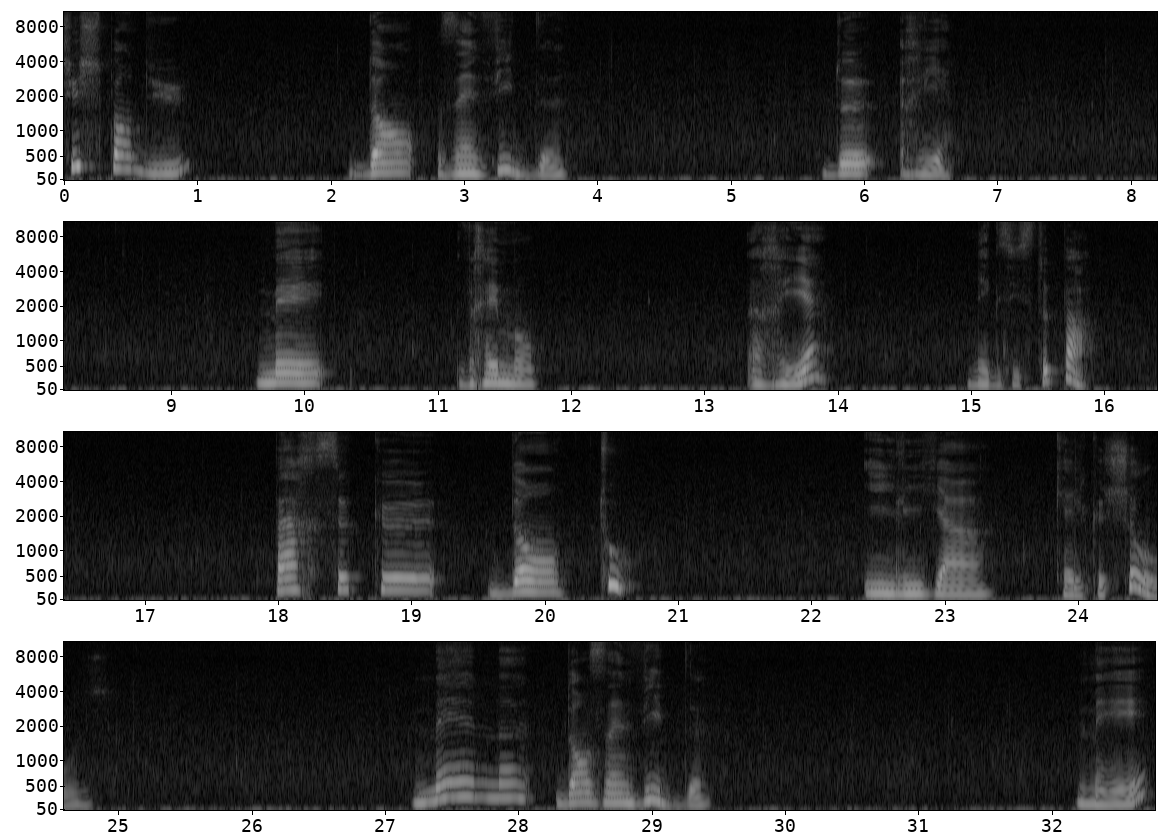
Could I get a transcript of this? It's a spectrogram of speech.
suspendu dans un vide de rien. Mais vraiment, rien n'existe pas. Parce que dans tout, il y a quelque chose. Même dans un vide. Mais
